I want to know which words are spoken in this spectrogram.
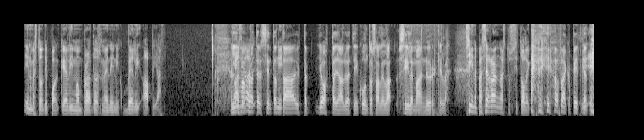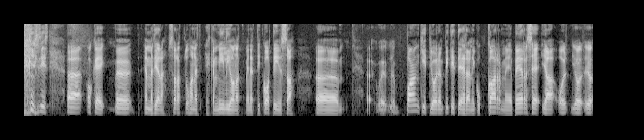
investointipankkeja Lehman Brothers meni niin kuin belly upia. Lehman Brothersin tota, yhtä johtajaa lyötiin kuntosalilla silmään nyrkillä. Siinäpä se rangaistus sitten olikin. Joo, aika pitkälti. siis, äh, okei, okay, äh, en mä tiedä, sadat tuhannet, ehkä miljoonat menetti kotinsa. Äh, pankit, joiden piti tehdä niin kuin karmea perse ja jo, jo,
